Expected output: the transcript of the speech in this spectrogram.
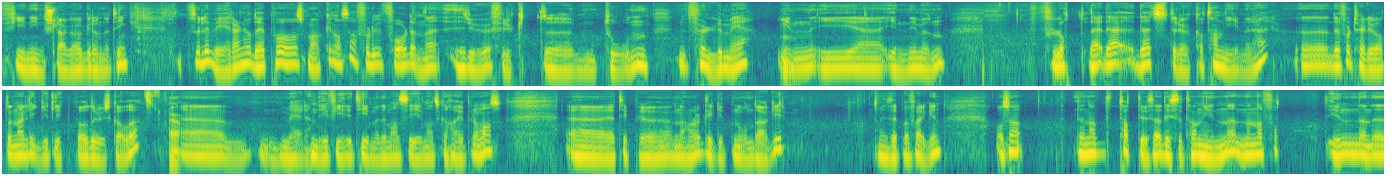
fine innslag av grønne ting, så leverer den jo det på smaken også. For du får denne røde frukttonen den følger med inn i, uh, inn i munnen. Flott. Det det, er, det er et strøk av tanniner her. Uh, Det forteller jo at den har ligget litt på drueskallet. Ja. Mer enn de fire timene man sier man skal ha i Provence. Jeg tipper den har nok ligget noen dager. Vi ser på fargen. Og så, Den har tatt i seg disse tanninene. Den har fått inn denne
